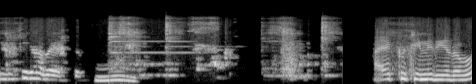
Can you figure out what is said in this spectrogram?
পুরো হবে একদম আর একটু চিনি দিয়ে দেবো।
